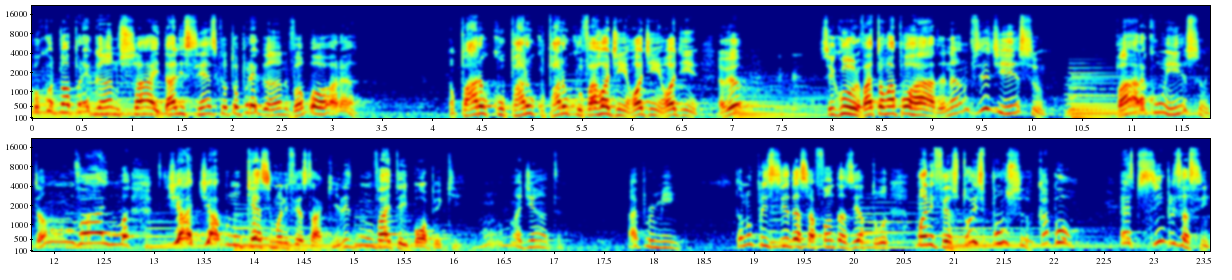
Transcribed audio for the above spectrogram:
Vou continuar pregando. Sai, dá licença que eu estou pregando. Vamos embora. Não, para o cu, para o cu, para o cu, vai rodinha, rodinha, rodinha, já viu? Segura, vai tomar porrada. Não, não precisa disso. Para com isso. Então não vai, não vai. O diabo não quer se manifestar aqui. Ele não vai ter ibope aqui. Não, não adianta. Vai por mim. Então não precisa dessa fantasia toda. Manifestou, expulsa, acabou. É simples assim.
